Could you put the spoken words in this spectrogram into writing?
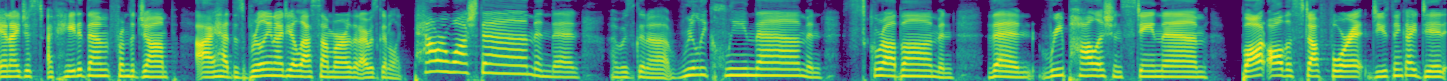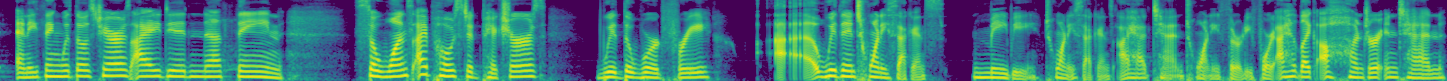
and I just I've hated them from the jump. I had this brilliant idea last summer that I was going to like power wash them and then I was going to really clean them and scrub them and then repolish and stain them. Bought all the stuff for it. Do you think I did anything with those chairs? I did nothing. So once I posted pictures with the word free, uh, within 20 seconds, maybe 20 seconds, I had 10, 20, 30, 40. I had like 110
